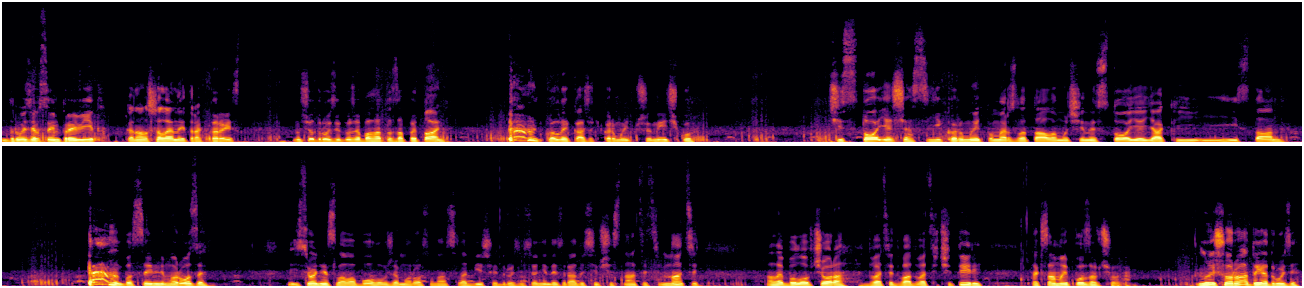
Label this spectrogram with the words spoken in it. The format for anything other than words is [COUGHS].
Друзі, всім привіт! Канал Шалений Тракторист. Ну що, друзі, дуже багато запитань, [COUGHS] коли кажуть кормить пшеничку. Чи стоїть зараз її кормить по мерзлоталому, чи не стоїть, як її стан. [COUGHS] Бо сильні морози. І сьогодні, слава Богу, вже мороз у нас слабіший, друзі. Сьогодні десь градусів 16-17. Але було вчора 22-24, так само і позавчора. Ну і що радує, друзі?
